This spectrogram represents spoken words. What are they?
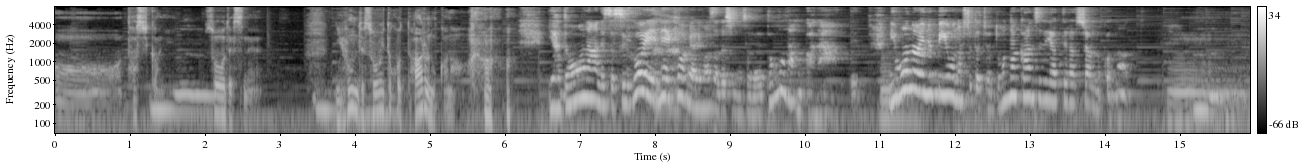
ああ、確かに。うんそうですね。日本でそういうとこってあるのかな？いや、どうなんですよ。すごいね、興味あります、私もそれ。どうなのかなって。うん日本の NPO の人たちはどんな感じでやってらっしゃるのかなうーん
